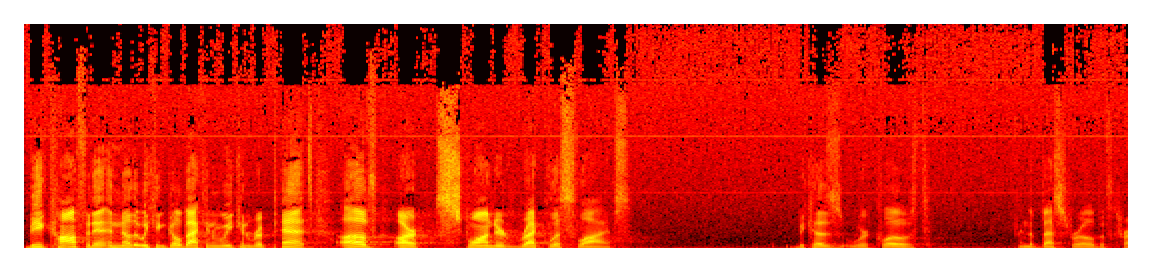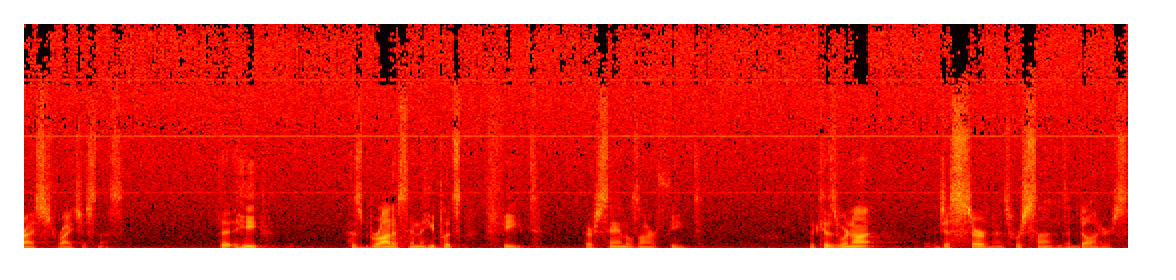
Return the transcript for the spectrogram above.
be confident and know that we can go back and we can repent of our squandered, reckless lives because we're clothed in the best robe of Christ's righteousness. That he has brought us in, that He puts feet or sandals on our feet. Because we're not just servants, we're sons and daughters.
